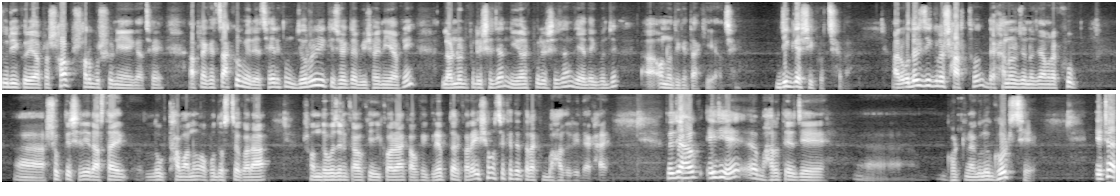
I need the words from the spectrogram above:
চুরি করে আপনার সব সর্বস্ব নিয়ে গেছে, আপনাকে চাকু মেরেছে, এরকম জরুরি কিছু একটা বিষয় নিয়ে আপনি লন্ডন পুলিশে যান, নিউ ইয়র্ক পুলিশে যান, যেয়ে দেখবেন যে অন্যদিকে তাকিয়ে আছে। জিজ্ঞাসই করছে না। আর ওদের যেগুলো স্বার্থ দেখানোর জন্য যে আমরা খুব শক্তিশালী রাস্তায় লোক থামানো, অপদস্থ করা, সন্দেহভোজন কাউকে ই করা, কাউকে গ্রেপ্তার করা, এই সমস্ত ক্ষেত্রে তারা খুব বাহাদুরি দেখায়। তো যাই হোক, এই যে, ভারতের যে ঘটনাগুলো ঘটছে এটা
